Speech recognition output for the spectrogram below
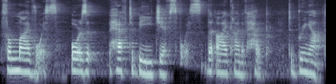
for my voice, or does it have to be Jeff's voice that I kind of help to bring out?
